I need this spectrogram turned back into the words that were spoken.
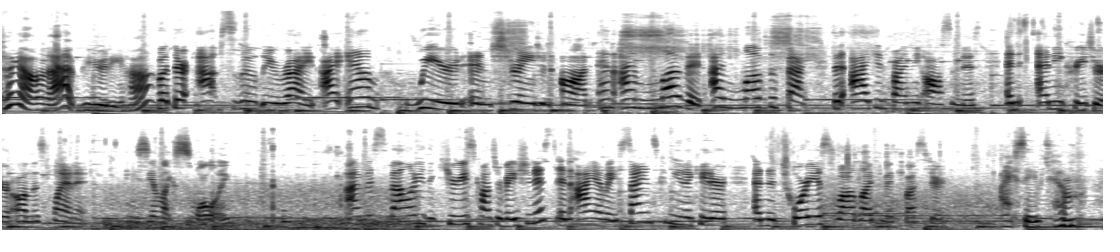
Check out that beauty, huh? But they're absolutely right. I am weird and strange and odd, and I love it. I love the fact that I can find the awesomeness in any creature on this planet. And you see I'm like swallowing. I'm Miss Mallory, the Curious Conservationist, and I am a science communicator and notorious wildlife mythbuster. I saved him.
